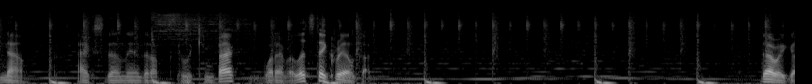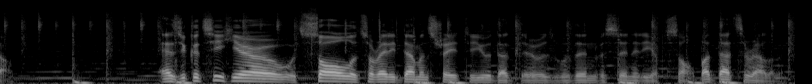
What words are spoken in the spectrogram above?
Now, I accidentally ended up clicking back. Whatever. Let's take Railgun. There we go. As you could see here with Sol, it's already demonstrated to you that there is within vicinity of Sol, but that's irrelevant.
